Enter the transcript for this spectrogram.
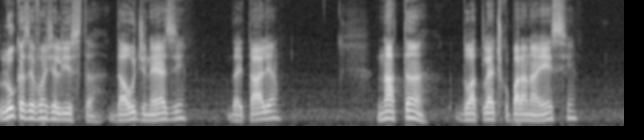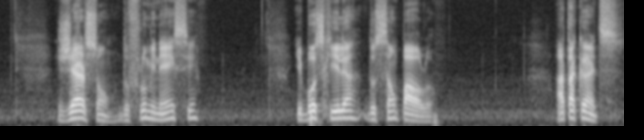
Lucas Evangelista da Udinese da Itália, Natan do Atlético Paranaense, Gerson do Fluminense e Bosquilha do São Paulo. Atacantes:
